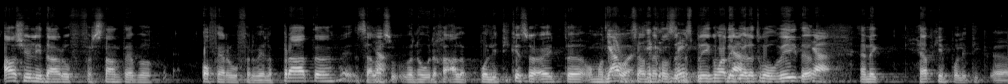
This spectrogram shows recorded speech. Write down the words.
Als jullie daarover verstand hebben of erover willen praten, zelfs Ja. we nodigen alle politicus uit eh, om het Ja zelf met ons te bespreken, want ja. ik wil het gewoon weten. En ik heb geen politiek eh,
